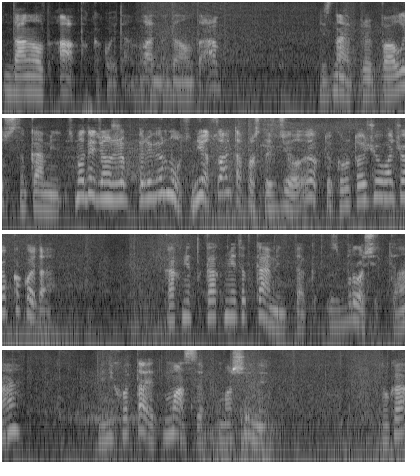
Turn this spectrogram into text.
Доналд Ап какой-то. Ладно, Доналд Ап. Не знаю, получится камень. Смотрите, он уже перевернулся. Нет, сальто просто сделал. Эх ты, крутой чувачок какой-то. Как мне, как мне этот камень так сбросить-то, а? Мне не хватает массы машины. Ну-ка,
